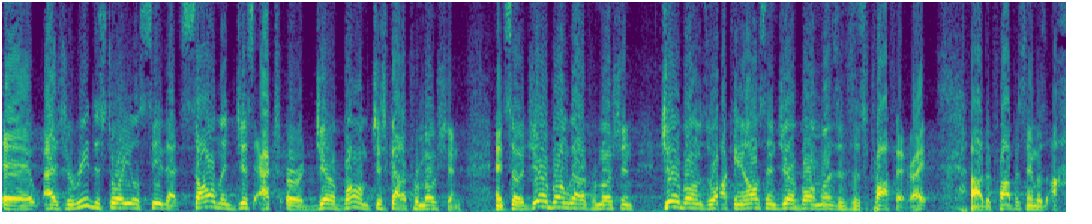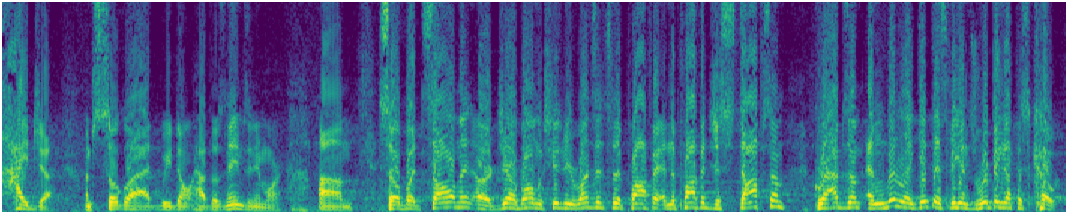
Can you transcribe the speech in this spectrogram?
Uh, as you read the story, you'll see that Solomon just actually, or Jeroboam just got a promotion. And so Jeroboam got a promotion. Jeroboam's walking, and all of a sudden Jeroboam runs into this prophet, right? Uh, the prophet's name was Ahijah. I'm so glad we don't have those names anymore. Um, so, but Solomon, or Jeroboam, excuse me, runs into the prophet, and the prophet just stops him, grabs him, and literally, get this, begins ripping up his coat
